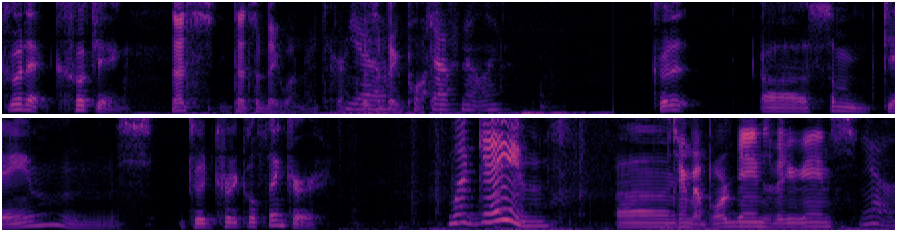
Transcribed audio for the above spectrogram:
Good at cooking. That's that's a big one right there. Yeah. That's a big plus. Definitely. good at uh, some games. Good critical thinker. What games? Um, Talking about board games, video games. Yeah.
